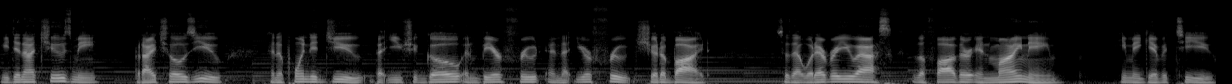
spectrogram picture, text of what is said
He did not choose me, but I chose you and appointed you that you should go and bear fruit, and that your fruit should abide, so that whatever you ask the Father in my name, he may give it to you.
